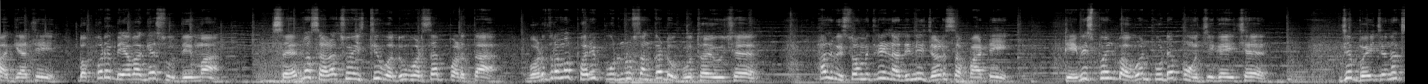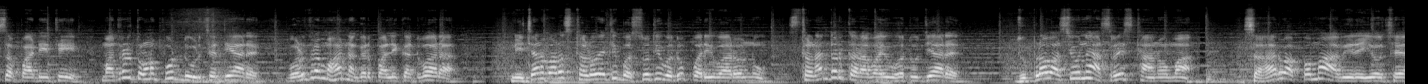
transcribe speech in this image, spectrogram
વાગ્યાથી બપોરે બે વાગ્યા સુધીમાં શહેરમાં સાડા છ ઇંચથી વધુ વરસાદ પડતા વડોદરામાં ફરી પૂરનું સંકટ ઊભું થયું છે. હાલ વિશ્વામિત્રી નદીની જળ સપાટી ત્રેવીસ પોઈન્ટ બાવન ફૂટે પહોંચી ગઈ છે, જે ભયજનક સપાટીથી માત્ર ત્રણ ફૂટ દૂર છે ત્યારે વડોદરા મહાનગરપાલિકા દ્વારા નીચાણવાળા સ્થળોએથી બસોથી વધુ પરિવારોનું સ્થળાંતર કરાવાયું હતું જ્યારે ઝૂંપડાવાસીઓને આશ્રય સ્થાનોમાં સહારો આપવામાં આવી રહ્યો છે.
